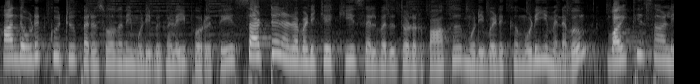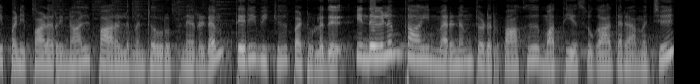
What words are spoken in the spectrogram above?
அந்த உடற்கூற்று பரிசோதனை முடிவுகளை பொறுத்தே சட்ட நடவடிக்கைக்கு செல்வது தொடர்பாக முடிவெடுக்க முடியும் எனவும் வைத்தியசாலை பணிப்பாளரினால் பாராளுமன்ற உறுப்பினரிடம் தெரிவிக்கப்பட்டுள்ளது. இந்த இளம் தாயின் மரணம் தொடர்பாக மத்திய சுகாதார அமைச்சு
